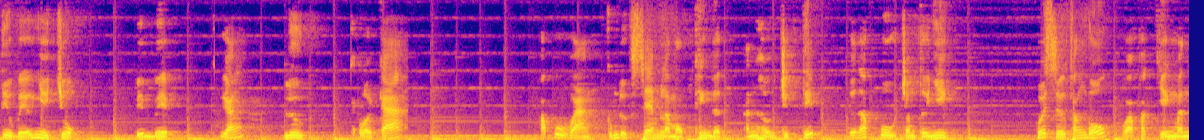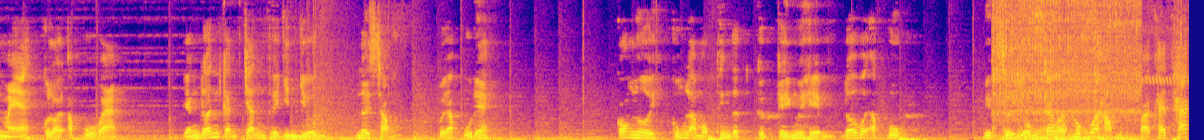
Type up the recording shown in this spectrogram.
tiêu biểu như chuột, bìm bẹp gắn, lương, các loại cá. Ốc bu vàng cũng được xem là một thiên địch ảnh hưởng trực tiếp đến ốc bu trong tự nhiên. Với sự phân bố và phát triển mạnh mẽ của loài ốc bu vàng, dẫn đến cạnh tranh về dinh dưỡng, nơi sống với ốc bu đen con người cũng là một thiên địch cực kỳ nguy hiểm đối với ốc bu. Việc sử dụng các loại thuốc hóa học và khai thác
